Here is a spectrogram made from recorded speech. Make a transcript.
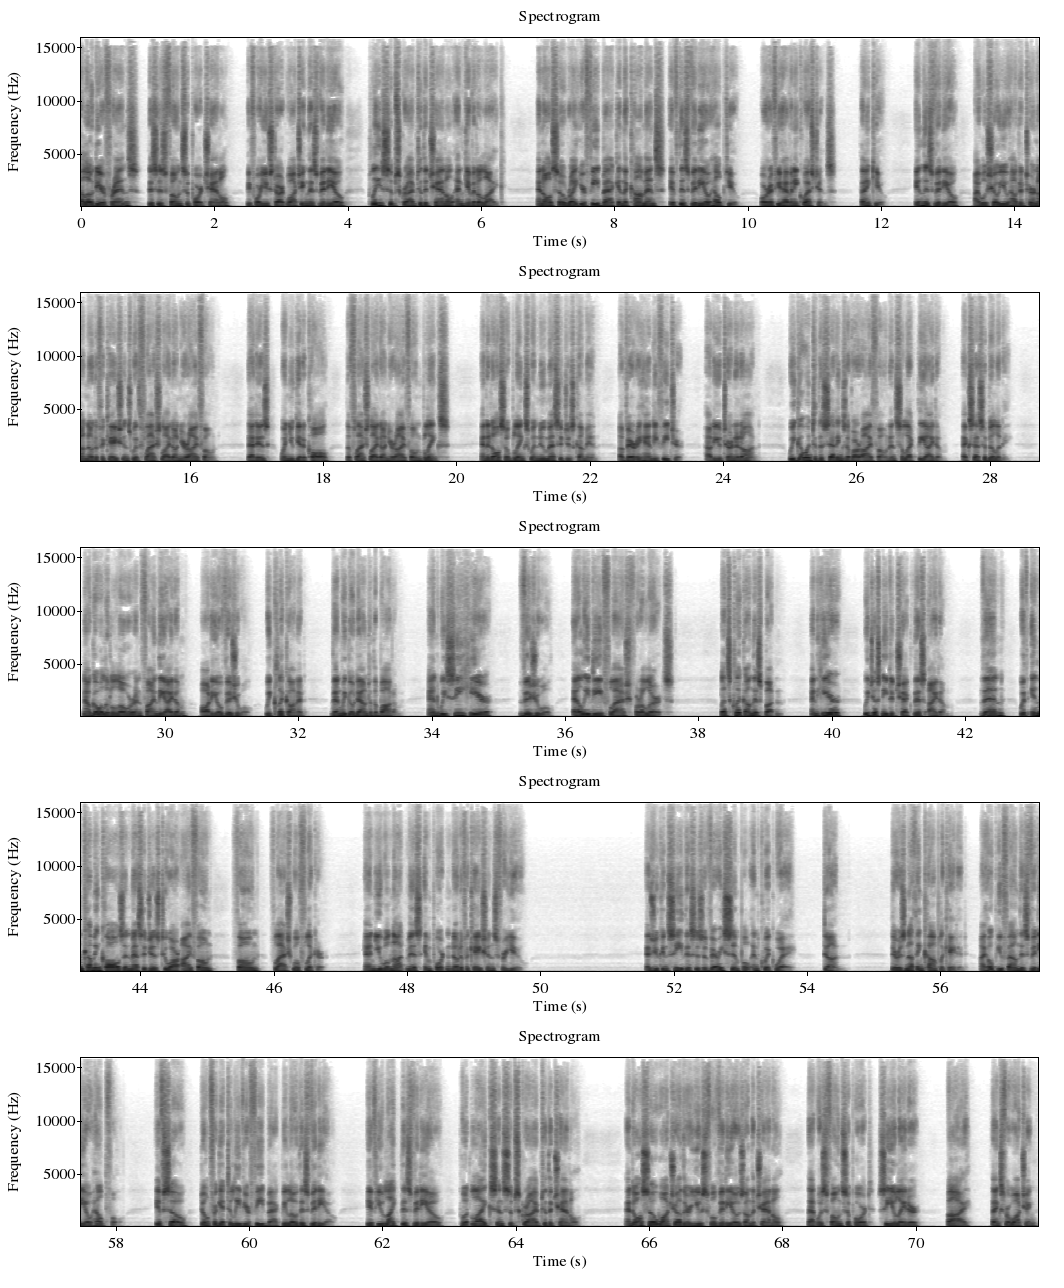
Hello dear friends, this is Phone Support Channel. Before you start watching this video, please subscribe to the channel and give it a like. And also write your feedback in the comments if this video helped you, or if you have any questions. Thank you. In this video, I will show you how to turn on notifications with flashlight on your iPhone. That is, when you get a call, the flashlight on your iPhone blinks. And it also blinks when new messages come in. A very handy feature. How do you turn it on? We go into the settings of our iPhone and select the item, Accessibility. Now go a little lower and find the item, Audio Visual. We click on it, then we go down to the bottom. And we see here, Visual, LED flash for alerts. Let's click on this button. And here, we just need to check this item. Then, with incoming calls and messages to our iPhone, phone, flash will flicker. And you will not miss important notifications for you. As you can see, this is a very simple and quick way. Done. There is nothing complicated. I hope you found this video helpful. If so, don't forget to leave your feedback below this video. If you liked this video, put likes and subscribe to the channel. And also watch other useful videos on the channel. That was phone support. See you later. Bye. Thanks for watching.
